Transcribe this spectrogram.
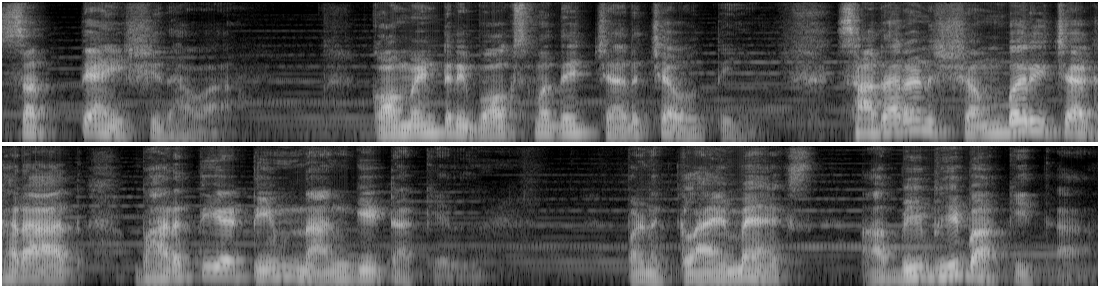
सत्याऐंशी धावा. कॉमेंट्री बॉक्समध्ये चर्चा होती. साधारण शंभरीच्या घरात भारतीय टीम नांगी टाकेल. पण क्लायमॅक्स अभी भी बाकी था.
